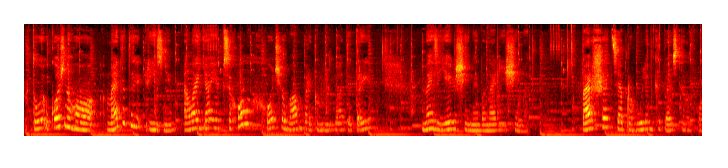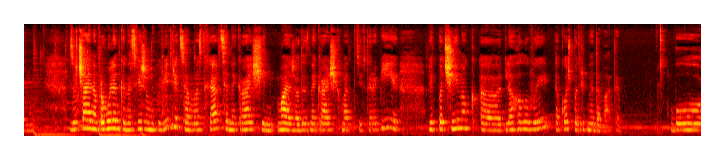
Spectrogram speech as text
Хто у кожного методи різні, але я, як психолог, хочу вам порекомендувати три найдієвіші і найбанальніші методи. Перше це прогулянки без телефону. Звичайно, прогулянки на свіжому повітрі це must have, це найкращий, майже один з найкращих методів терапії. Відпочинок е, для голови також потрібно давати. Бо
